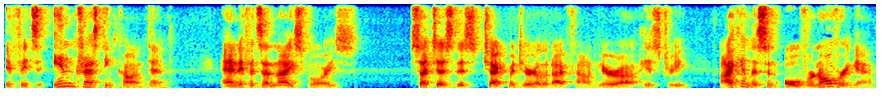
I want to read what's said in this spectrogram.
If it's interesting content, and if it's a nice voice, such as this Czech material that I found here, uh, history, I can listen over and over again.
